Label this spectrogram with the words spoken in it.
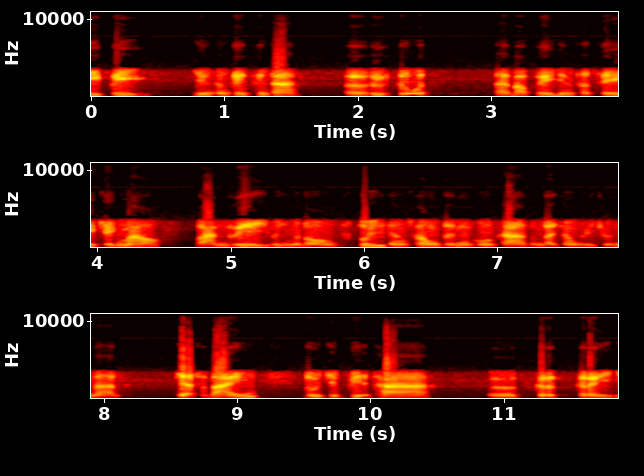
ទី2យើងសង្កេតឃើញថារឹសត្រួតតែដល់ពេលយើងសរសេរចេញមកបានរាយវិញម្ដងផ្ទុយទាំងស្រុងទៅនឹងគោលការណ៍សម្ដេចចង្ឃរាជជួនណាត ជាក់ស្ដែងដូចជាពាក្យថាក្រឹកក្រែង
